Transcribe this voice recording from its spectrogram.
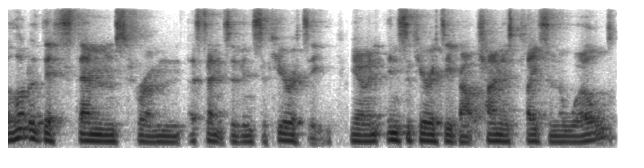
a lot of this stems from a sense of insecurity you know an insecurity about china's place in the world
